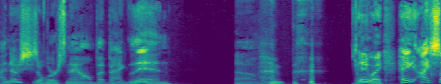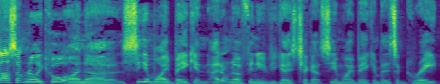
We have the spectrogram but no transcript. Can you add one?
I know she's a horse now, but back then. Um, anyway, hey, I saw something really cool on uh, CMY Bacon. I don't know if any of you guys check out CMY Bacon, but it's a great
